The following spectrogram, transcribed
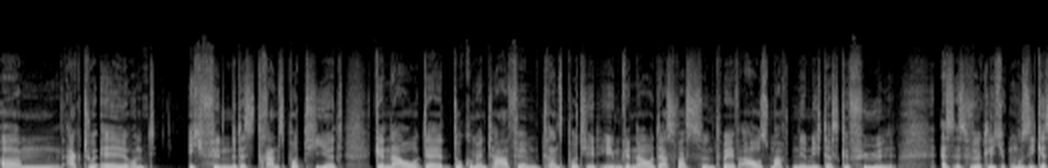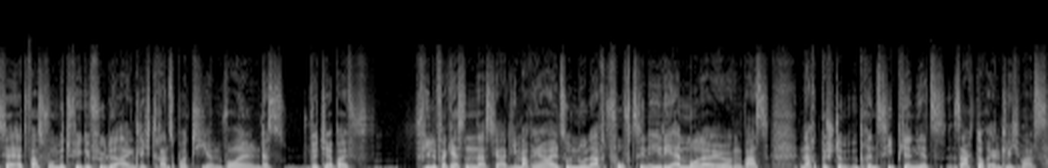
ähm, aktuell. Und ich finde, das transportiert genau, der Dokumentarfilm transportiert eben genau das, was Synthwave ausmacht, nämlich das Gefühl. Es ist wirklich, Musik ist ja etwas, womit wir Gefühle eigentlich transportieren wollen. Das wird ja bei viele vergessen das ja. Die machen ja halt so 0815 EDM oder irgendwas nach bestimmten Prinzipien. Jetzt sag doch endlich was.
